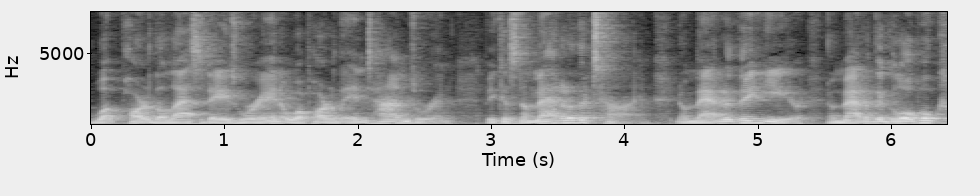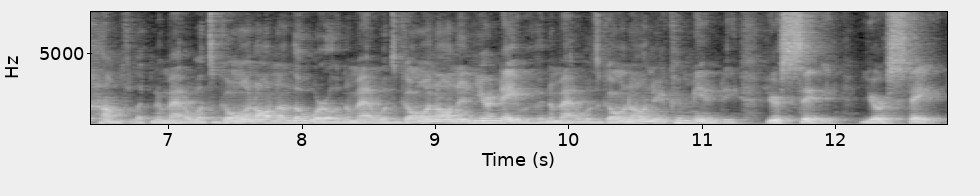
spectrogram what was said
what part of the last days we're in or what part of the end times we're in. Because no matter the time, no matter the year, no matter the global conflict, no matter what's going on in the world, no matter what's going on in your neighborhood, no matter what's going on in your community, your city, your state,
